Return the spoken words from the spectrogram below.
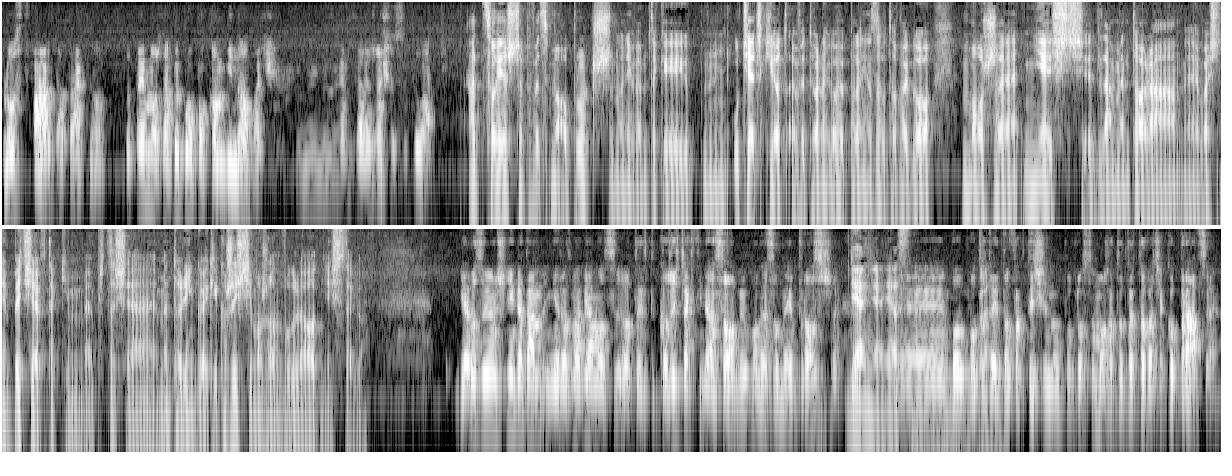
plus twarda, tak? No, tutaj można by było pokombinować mm, w zależności od sytuacji. A co jeszcze powiedzmy oprócz, no nie wiem, takiej mm, ucieczki od ewentualnego wypalenia zawodowego może nieść dla mentora e, właśnie bycie w takim procesie mentoringu? Jakie korzyści może on w ogóle odnieść z tego? Ja rozumiem, że nie, gadam, nie rozmawiam o, o, tych korzyściach finansowych, bo one są najprostsze. Nie, nie, jasne. E, bo, bo tutaj to faktycznie, no po prostu można to traktować jako pracę.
